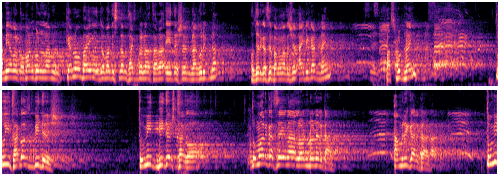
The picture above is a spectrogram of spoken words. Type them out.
আমি আবার কমান্ড করলাম, কেন ভাই জামাত ইসলাম থাকবে না? তারা এই দেশের নাগরিক না? ওদের কাছে বাংলাদেশের আইডি কার্ড নাই? পাসপোর্ট নাই? তুই থাকস বিদেশ। তুমি বিদেশ থাকো। তোমার কাছে না লন্ডনের কার্ড? আমেরিকার কার্ড? তুমি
